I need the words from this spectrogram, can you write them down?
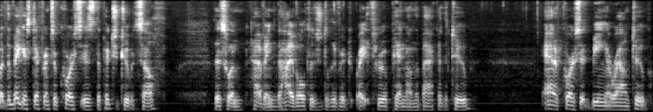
But the biggest difference, of course, is the picture tube itself. This one having the high voltage delivered right through a pin on the back of the tube. And of course it being a round tube.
